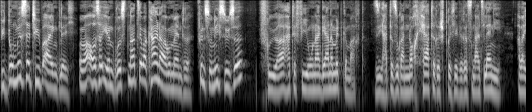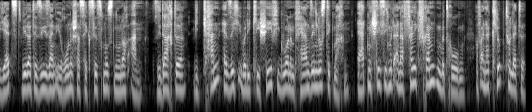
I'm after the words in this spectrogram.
Wie dumm ist der Typ eigentlich? außer ihren Brüsten hat sie aber keine Argumente. Findest du nicht, Süße? Früher hatte Fiona gerne mitgemacht. Sie hatte sogar noch härtere Sprüche gerissen als Lenny. Aber jetzt widerte sie sein ironischer Sexismus nur noch an. Sie dachte, wie kann er sich über die Klischeefiguren im Fernsehen lustig machen? Er hat mich schließlich mit einer völlig Fremden betrogen, auf einer Clubtoilette.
